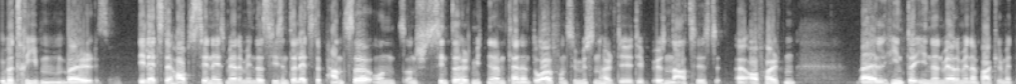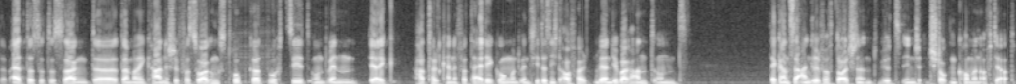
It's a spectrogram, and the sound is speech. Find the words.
Übertrieben, weil die letzte Hauptszene ist mehr oder minder, sie sind der letzte Panzer und, und sind da halt mitten in einem kleinen Dorf und sie müssen halt die, die bösen Nazis äh, aufhalten, weil hinter ihnen mehr oder minder ein paar Kilometer weiter sozusagen der, der amerikanische Versorgungstrupp gerade durchzieht und wenn der hat halt keine Verteidigung und wenn sie das nicht aufhalten, werden die überrannt und der ganze Angriff auf Deutschland wird in, Stocken kommen auf der Art.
